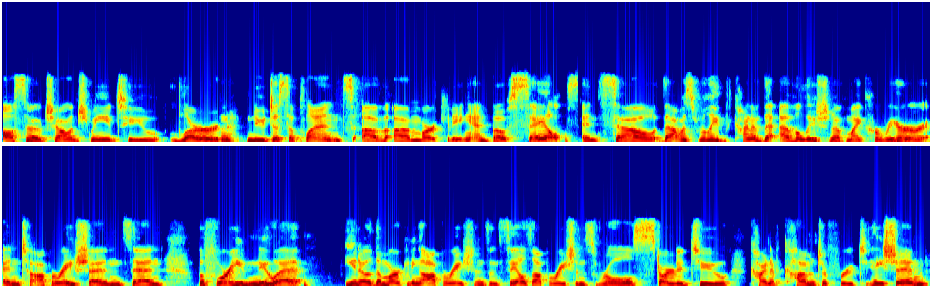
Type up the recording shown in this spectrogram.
also challenged me to learn new disciplines of um, marketing and both sales. And so that was really kind of the evolution of my career into operations. And before you knew it, you know, the marketing operations and sales operations roles started to kind of come to fruition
